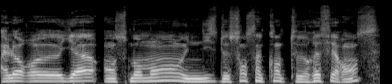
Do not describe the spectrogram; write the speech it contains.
Alors, euh, il y a en ce moment une liste de 150 références,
